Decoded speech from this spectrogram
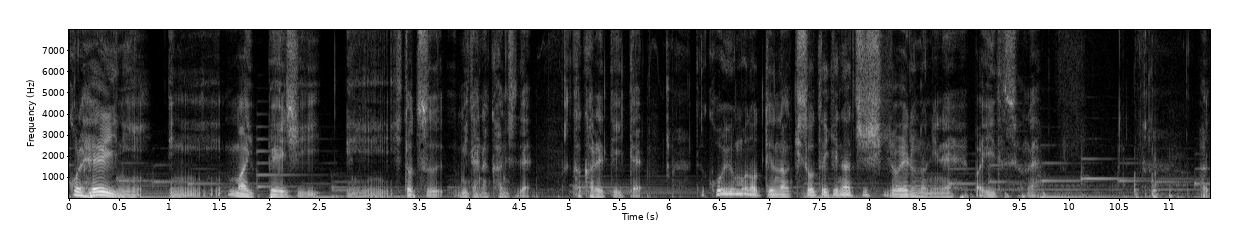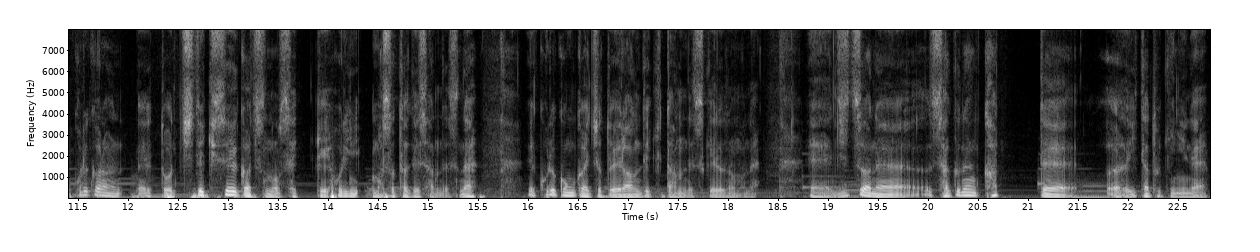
これ平易に、まあ、1ページ1つみたいな感じで書かれていて。こういうものっていうのは基礎的な知識を得るのにねやっぱいいですよね。これから、えっと、知的生活の設計堀正武さんですね。これ今回ちょっと選んできたんですけれどもね、えー、実はね昨年買っていた時にね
